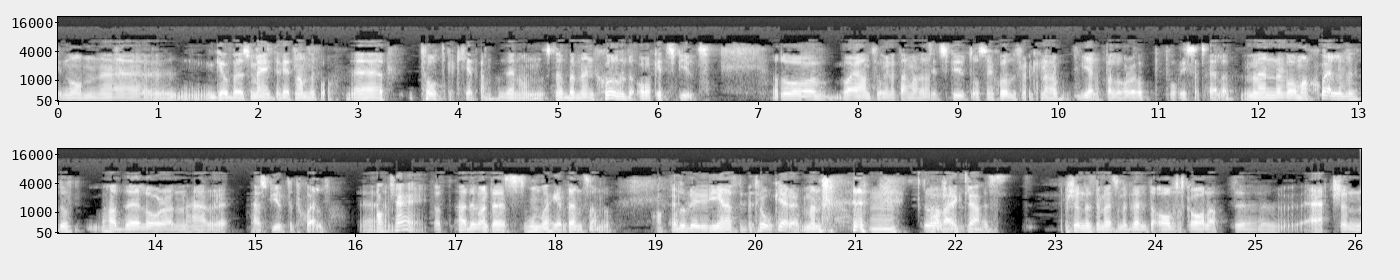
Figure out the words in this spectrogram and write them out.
någon eh, gubbe som jag inte vet namnet på. Eh, Totek heter han. Det är någon snubbe med en sköld och ett spjut. Och då var han tvungen att använda sitt spjut och sin sköld för att kunna hjälpa Laura upp på vissa ställen. Men var man själv, då hade Laura den här, det här spjutet själv. Eh, Okej. Så att, ja, det var inte ens, hon var helt ensam då. Okej. Och då blev det genast lite tråkigare. Men Mm. då Ja, verkligen. det- Då kändes det mer som ett väldigt avskalat eh, action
